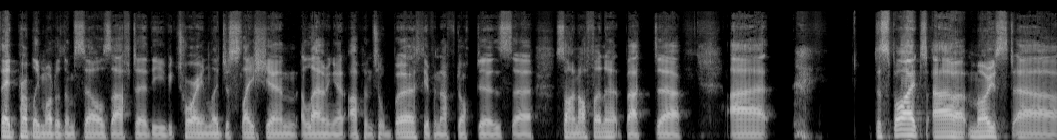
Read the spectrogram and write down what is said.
they'd probably model themselves after the Victorian legislation, allowing it up until birth if enough doctors sign off on it. But despite uh, most uh,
